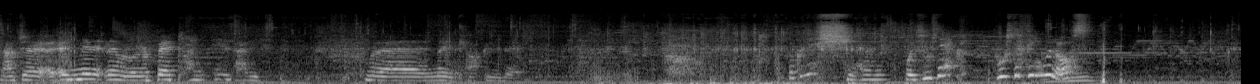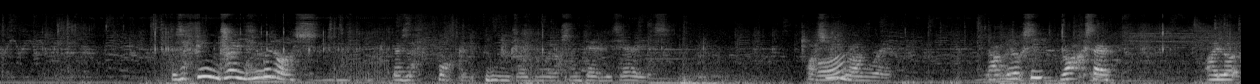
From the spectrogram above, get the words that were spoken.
Now Jay, a minute now, though, your bedtime is at least uh, nine o'clock in the day. Look at this shit. Wait, who's that? Who's the thing with us? There's a fiend driving with us. There's a fucking fiend driving with us. I'm deadly serious. What's What? the wrong way? Rock, look, see, Rockstar. I look.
